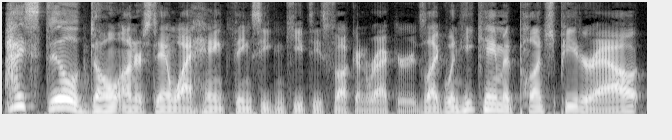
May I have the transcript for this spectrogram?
I still don't understand why Hank thinks he can keep these fucking records. Like when he came and punched Peter out,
